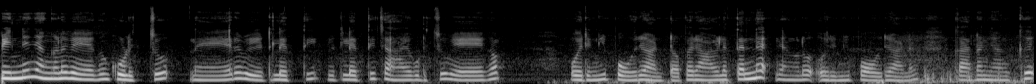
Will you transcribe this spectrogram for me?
പിന്നെ ഞങ്ങൾ വേഗം കുളിച്ചു. നേരെ വീട്ടിലെത്തി. വീട്ടിലെത്തി ചായ കുടിച്ചു. വേഗം ഒരുങ്ങി പോരുകയാണ് കേട്ടോ. അപ്പോൾ രാവിലെ തന്നെ ഞങ്ങൾ ഒരുങ്ങി പോരുകയാണ്. കാരണം ഞങ്ങൾക്ക്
